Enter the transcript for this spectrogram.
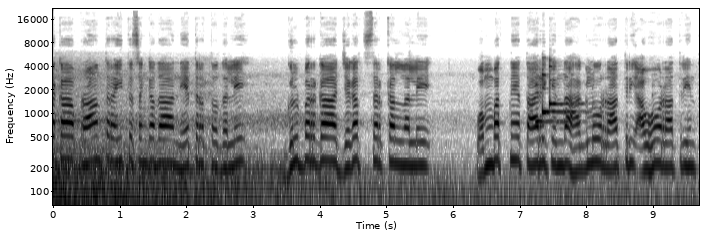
ಕರ್ನಾಟಕ ಪ್ರಾಂತ ರೈತ ಸಂಘದ ನೇತೃತ್ವದಲ್ಲಿ ಗುಲ್ಬರ್ಗಾ ಜಗತ್ ಸರ್ಕಲ್ನಲ್ಲಿ ಒಂಬತ್ತನೇ ತಾರೀಕಿಂದ ಹಗಲು ರಾತ್ರಿ ಅಹೋರಾತ್ರಿ ಇಂಥ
